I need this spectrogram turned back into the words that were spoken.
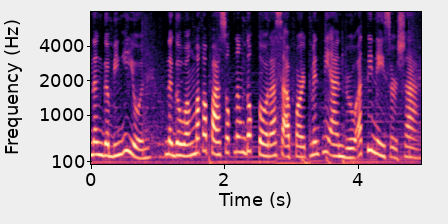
Nang gabing iyon, nagawang makapasok ng doktora sa apartment ni Andrew at tinaser siya.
